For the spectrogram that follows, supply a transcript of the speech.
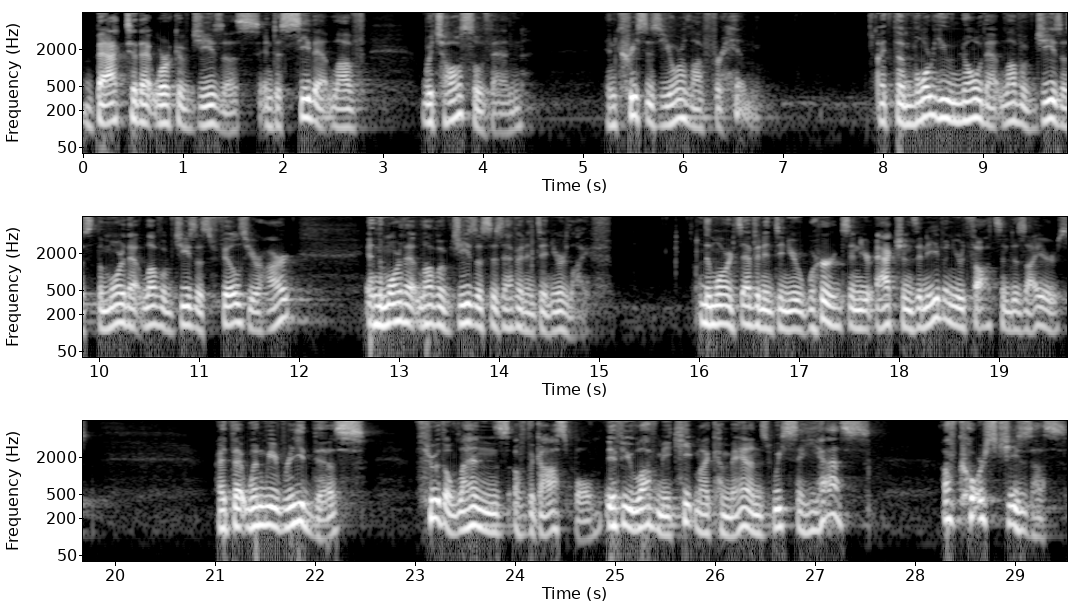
back to that work of Jesus and to see that love, which also then increases your love for Him. Like the more you know that love of Jesus, the more that love of Jesus fills your heart, and the more that love of Jesus is evident in your life. The more it's evident in your words and your actions and even your thoughts and desires. Right? That when we read this through the lens of the gospel, if you love me, keep my commands, we say, Yes, of course, Jesus.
